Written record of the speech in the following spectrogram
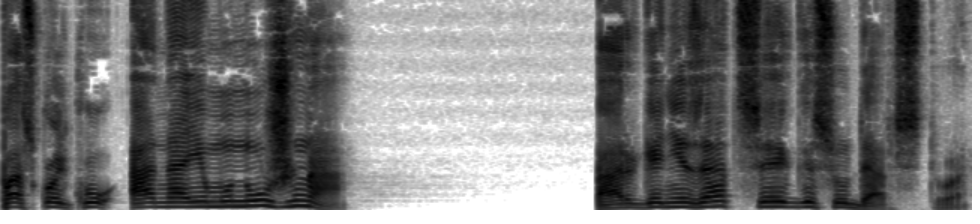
поскольку она ему нужна. Организация государства,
